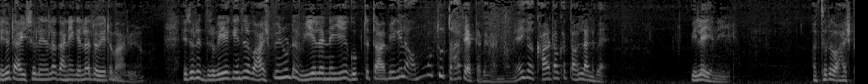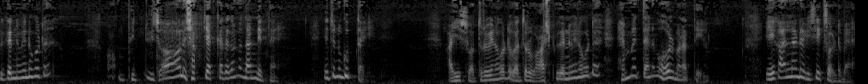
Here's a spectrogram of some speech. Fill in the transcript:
ඒකට අයිස් වල ඉඳලා ඝනය කියලා ද්‍රවයට මාරු වෙනවා. ඒතර ද්‍රවයක ඉඳලා වාෂ්ප වෙනකොට වියලනයේ গুপ্তතාවය කියලා අමුතු තාපයක් ඇද ගන්නවා. මේක කාටවත් අල්ලන්න බෑ. විලයනේ. වතුර වාෂ්පීකරණය වෙනකොට විශාල ශක්තියක් ඇද ගන්න දන්නෙත් නැහැ. එතන গুপ্তයි. අයිස් වතුර වෙනකොට වතුර වාෂ්පීකරණය වෙනකොට හැම තැනම හොල්මනක් තියෙනවා. ඒක අල්ලන්න ෆිසික්ස් වලට බෑ.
